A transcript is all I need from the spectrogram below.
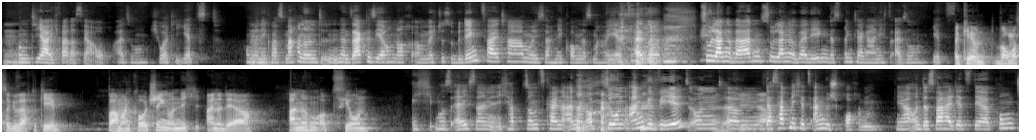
Mhm. Und ja, ich war das ja auch. Also ich wollte jetzt unbedingt was machen. Und dann sagte sie auch noch, ähm, möchtest du Bedenkzeit haben? Und ich sage, nee, komm, das machen wir jetzt. Also zu lange warten, zu lange überlegen, das bringt ja gar nichts. Also jetzt. Okay, und warum hast du gesagt, okay, Barmann Coaching und nicht eine der anderen Optionen? Ich muss ehrlich sein, ich habe sonst keine anderen Optionen angewählt und okay, ähm, ja. das hat mich jetzt angesprochen. Ja, und das war halt jetzt der Punkt,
